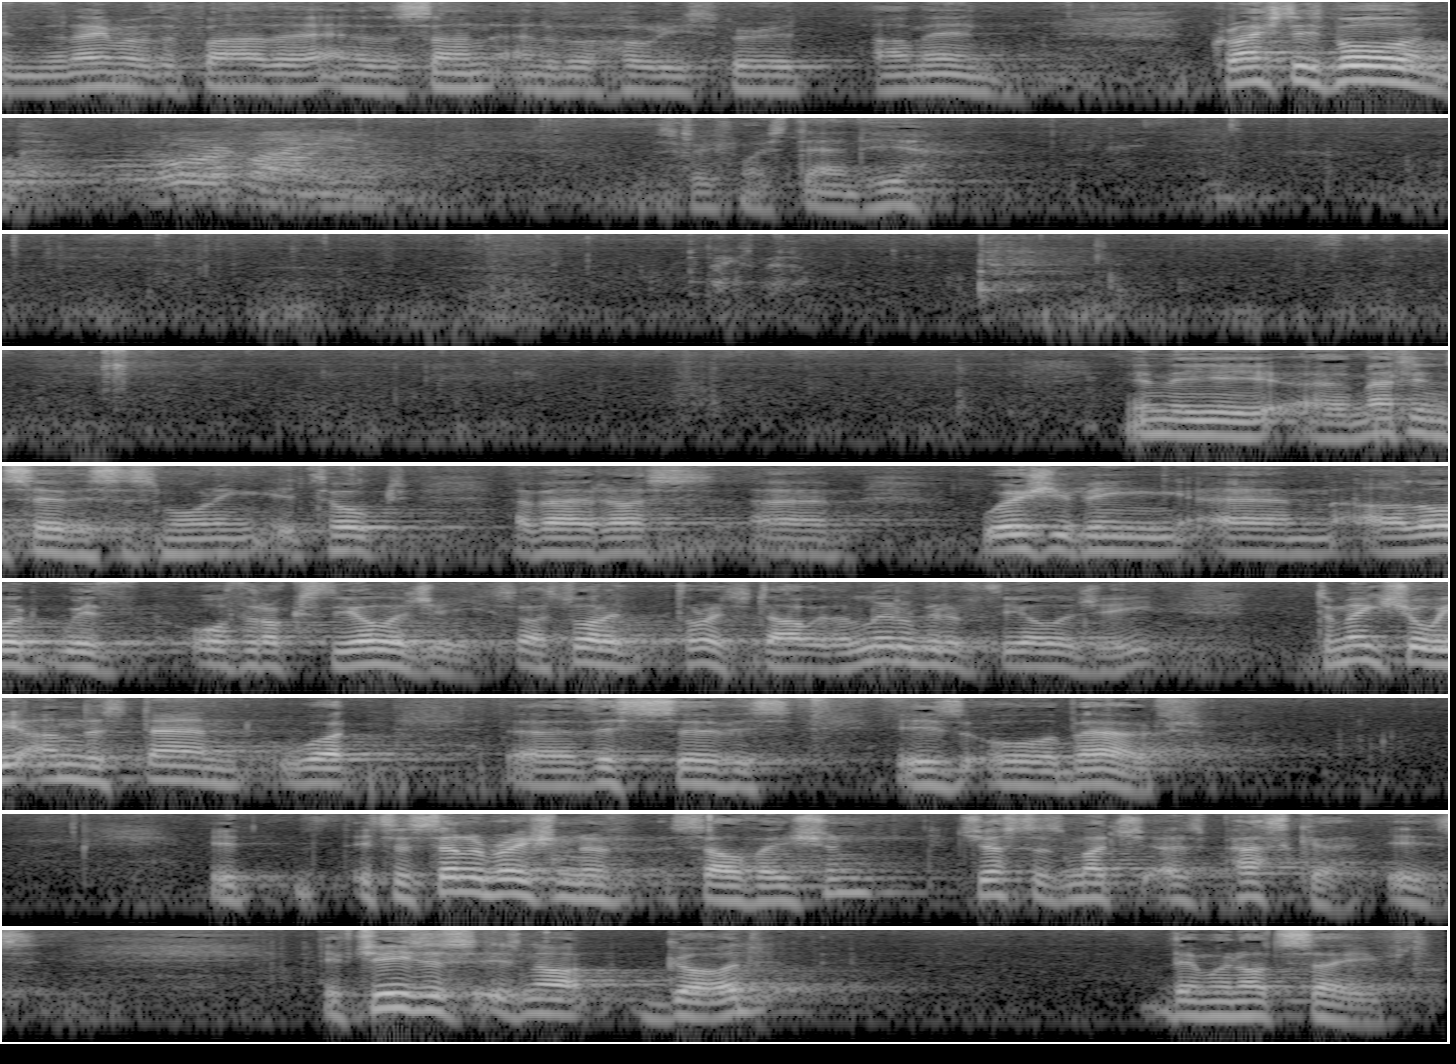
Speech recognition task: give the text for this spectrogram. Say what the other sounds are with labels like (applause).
In the name of the Father, and of the Son, and of the Holy Spirit. Amen. Christ is born. Glorify him. Let's wait for my stand here. Thanks, Peter. In the uh, Matin service this morning, it talked about us uh, worshipping um, our Lord with Orthodox theology. So I thought I'd, thought I'd start with a little bit of theology to make sure we understand what uh, this service is all about. It, it's a celebration of salvation just as much as Pascha is. If Jesus is not God, then we're not saved,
